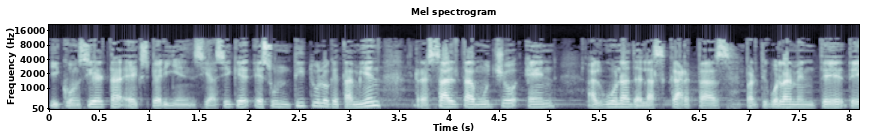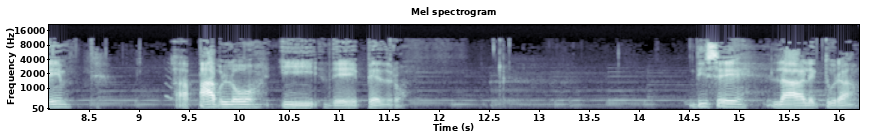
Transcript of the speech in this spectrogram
y con cierta experiencia. Así que es un título que también resalta mucho en algunas de las cartas, particularmente de a Pablo y de Pedro. Dice la lectura,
